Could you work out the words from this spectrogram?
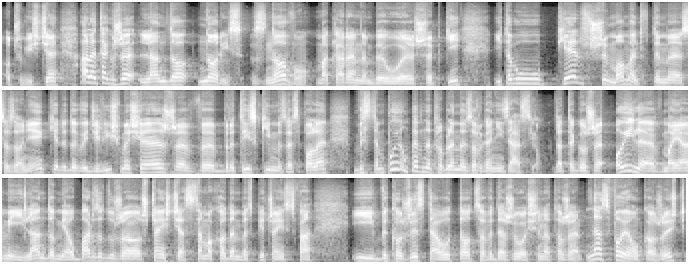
oczywiście, ale także Lando Norris. Znowu McLaren był szybki i to był pierwszy moment w tym sezonie, kiedy dowiedzieliśmy się, że w brytyjskim zespole występują pewne problemy z organizacją. Dlatego, że o ile w Miami Lando miał bardzo dużo szczęścia z samochodem bezpieczeństwa i wykorzystał to, co wydarzyło się na torze na swoją korzyść,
